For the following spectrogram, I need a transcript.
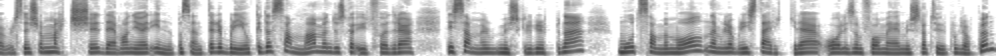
øvelser som matcher det man gjør inne på senter. Det blir jo ikke det samme, men du skal utfordre de samme muskelgruppene mot samme mål, nemlig å bli sterkere og liksom få mer muskulatur på kroppen.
